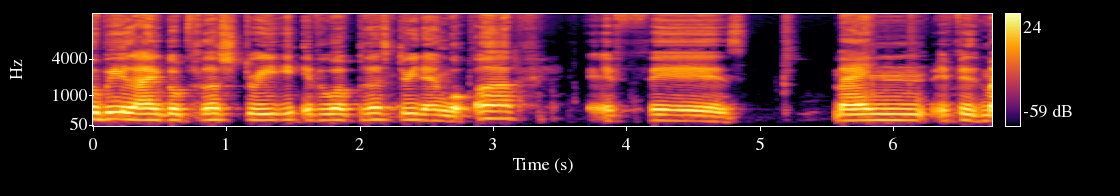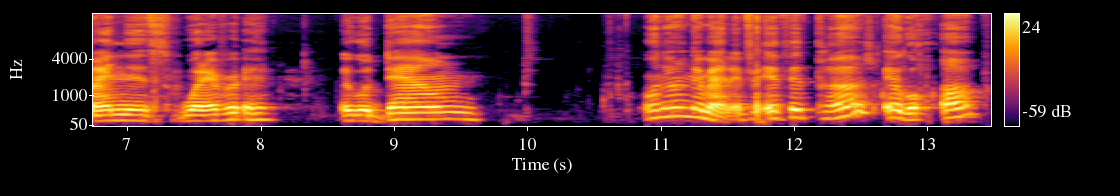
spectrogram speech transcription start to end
It'll be like the plus three. If it was plus three, then go up. If it's min, if it's minus whatever, eh, it go down. Oh no, never mind. If if it's plus, it'll go up.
